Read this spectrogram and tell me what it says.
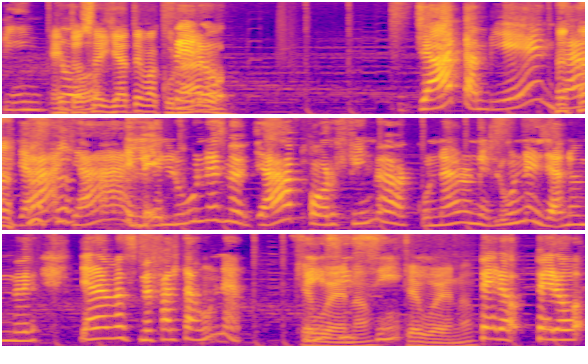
pinto. Entonces ya te vacunaron. Ya también, ya, ya, ya. El, lunes, me, ya por fin me vacunaron el lunes, ya no me, ya nada más me falta una. Qué bueno, qué bueno. Pero, pero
